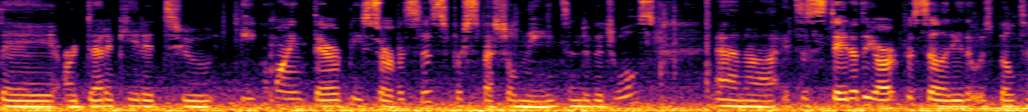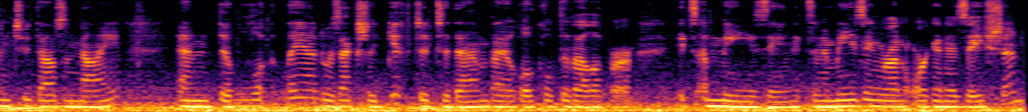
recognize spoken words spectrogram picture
They are dedicated to equine therapy services for special needs individuals. And uh, it's a state-of-the-art facility that was built in 2009 and the land was actually gifted to them by a local developer. It's amazing. It's an amazing run organization.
